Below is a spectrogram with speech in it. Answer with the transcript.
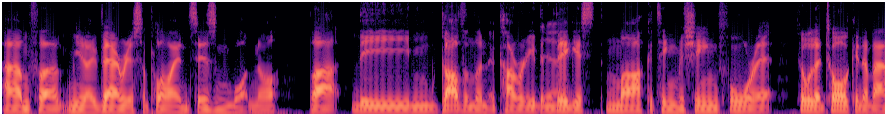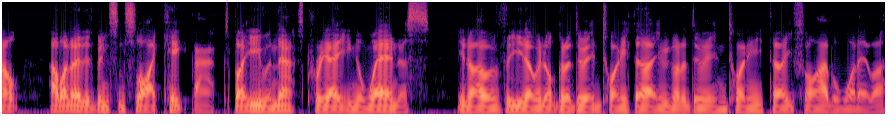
um, for you know various appliances and whatnot but the government are currently the yeah. biggest marketing machine for it. It's all they're talking about. Um, I know there's been some slight kickbacks, but even that's creating awareness. You know, of you know, we're not going to do it in 2030. We've got to do it in 2035 or whatever.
